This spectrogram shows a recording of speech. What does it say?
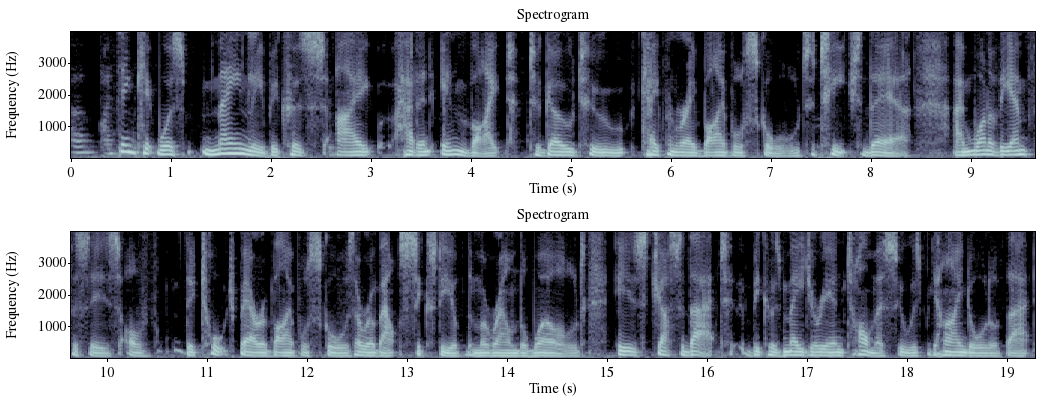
Um, I think it was mainly because I had an invite to go to Capernwray Bible School to teach there. And one of the emphases of the Torchbearer Bible Schools, there are about 60 of them around the world, is just that, because Major Ian Thomas, who was behind all of that,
